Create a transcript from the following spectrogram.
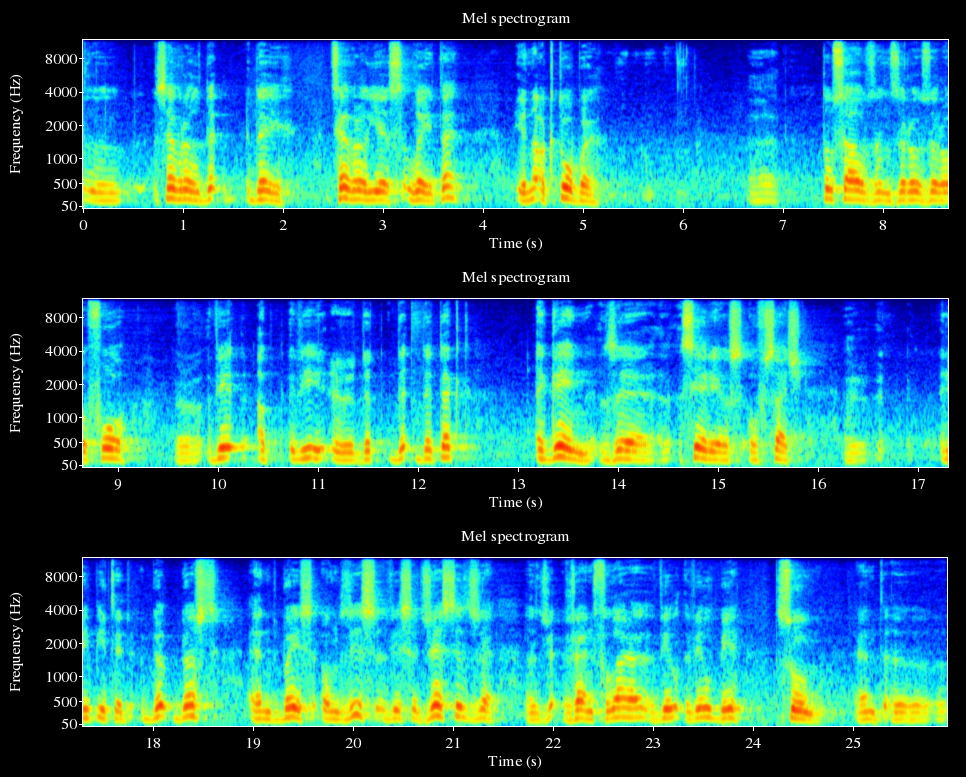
uh, several da- day, several years later, in October uh, 2004, uh, we, we uh, de- de- detect again the series of such uh, repeated bursts, and based on this, we suggested the uh, giant flare will, will be soon. And uh,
